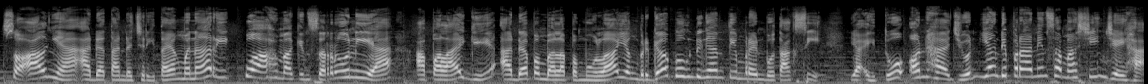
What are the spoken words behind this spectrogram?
Soalnya ada tanda cerita yang menarik. Wah, makin seru nih ya. Apalagi ada pembalap pemula yang bergabung dengan tim Rainbow Taxi, yaitu On Ha Jun yang diperanin sama Shin Jae Ha.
